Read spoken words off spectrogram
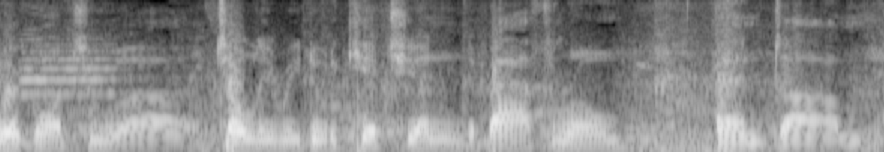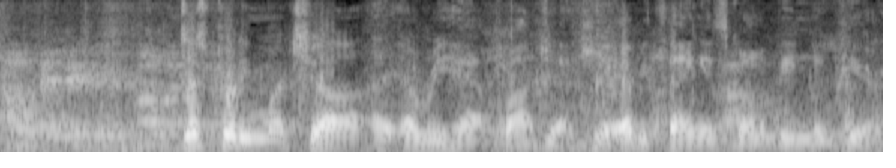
we're going to uh, totally redo the kitchen, the bathroom, and um, just pretty much uh, a, a, rehab project here. Everything is going to be new here.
